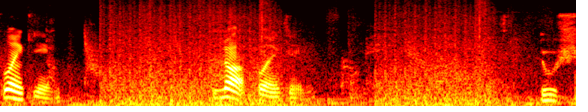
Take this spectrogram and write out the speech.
Flanking. Not flanking. Douche.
